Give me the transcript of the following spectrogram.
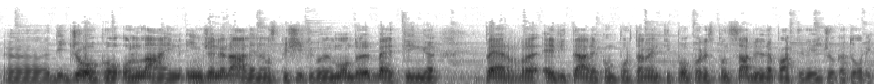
eh, di gioco online in generale, nello specifico nel mondo del betting, per evitare comportamenti poco responsabili da parte dei giocatori.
